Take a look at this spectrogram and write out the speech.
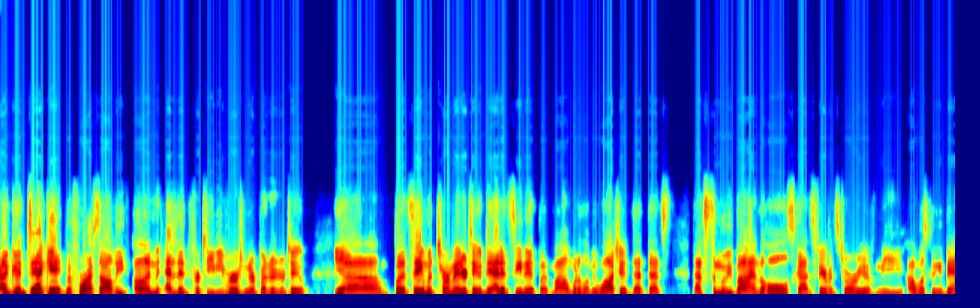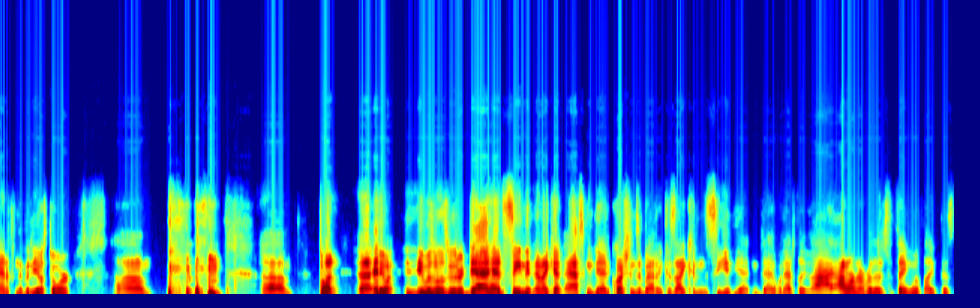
a good decade before I saw the unedited for TV version of Predator 2. yeah. Um, but same with Terminator 2. Dad had seen it, but mom wouldn't let me watch it. That that's that's the movie behind the whole Scott's favorite story of me almost getting banned from the video store. Um, um, but uh, anyway, it, it was one of those movies where Dad had seen it, and I kept asking Dad questions about it because I couldn't see it yet, and Dad would have to like, I, I don't remember. There's a thing with like this.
